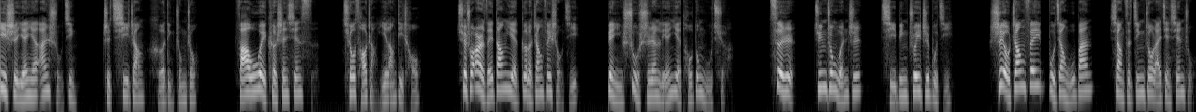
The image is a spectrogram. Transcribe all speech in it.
义士炎炎安蜀境，至七章何定中州？伐吴未克身先死，秋草长夷郎弟仇。却说二贼当夜割了张飞首级，便引数十人连夜投东吴去了。次日，军中闻之，起兵追之不及。时有张飞不将吴班向自荆州来见先主，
